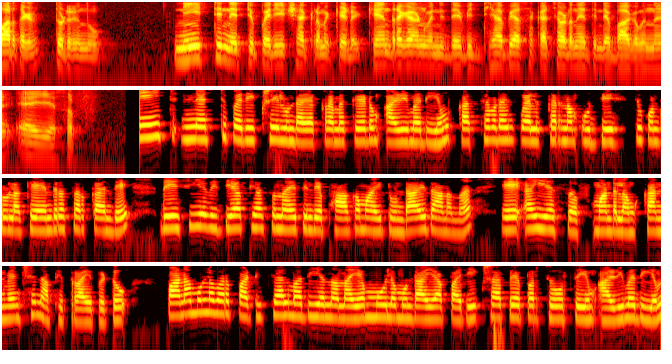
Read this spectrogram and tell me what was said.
വാർത്തകൾ തുടരുന്നു. നീറ്റ് നെറ്റ് പരീക്ഷാ ക്രമക്കേട് കേന്ദ്ര ഗവൺമെന്റിന്റെ വിദ്യാഭ്യാസ കച്ചവട നയത്തിന്റെ ഭാഗമെന്ന് A S F NEET NET പരീക്ഷയിലുണ്ടായ ക്രമക്കേടും അഴിമതിയും കച്ചവടവൽക്കരണം ഉദ്ദേശിച്ചുകൊണ്ടുള്ള കേന്ദ്ര സർക്കാരിന്റെ ദേശീയ വിദ്യാഭ്യാസ നയത്തിന്റെ ഭാഗമായിട്ടുണ്ടായതാണെന്ന് എ മണ്ഡലം കൺവെൻഷൻ അഭിപ്രായപ്പെട്ടു. പണമുള്ളവർ പഠിച്ചാൽ മതിയെന്ന നയം മൂലമുണ്ടായ പരീക്ഷാ പേപ്പർ ചോർച്ചയും അഴിമതിയും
